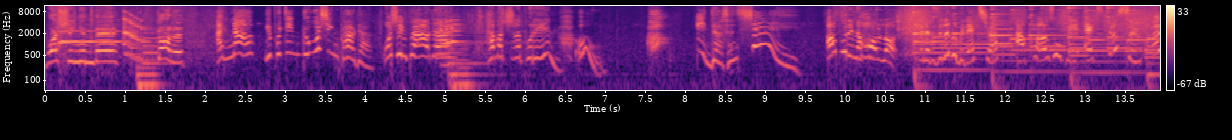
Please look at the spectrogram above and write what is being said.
washing in there. Got it. And now you put in the washing powder. Washing powder. How much should I put in? Oh, it doesn't say. I'll put in a whole lot. Then if there's a little bit extra, our clothes will be extra super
